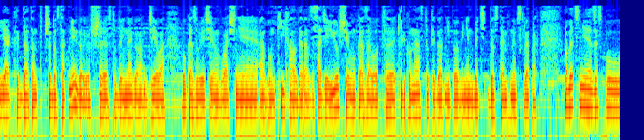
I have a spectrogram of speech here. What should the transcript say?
jak dotąd przedostatniego już e, studyjnego dzieła ukazuje się właśnie album Keyholder, a w zasadzie już się ukazał od e, kilkunastu tygodni, powinien być dostępny w sklepach. Obecnie zespół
